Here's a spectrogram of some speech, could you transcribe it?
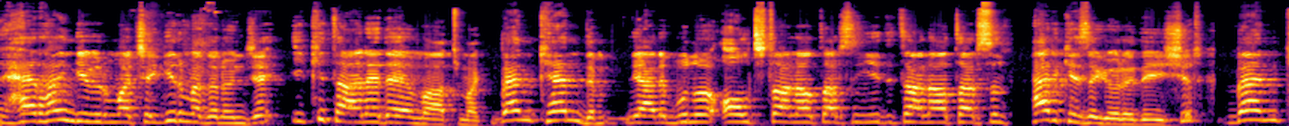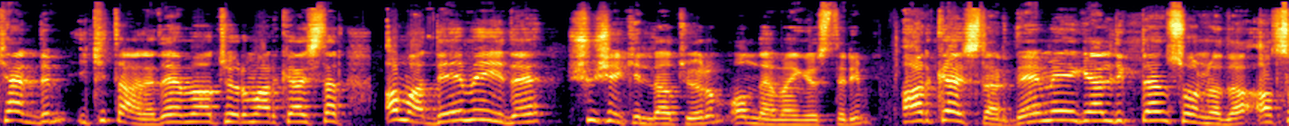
herhangi bir maça girmeden önce iki tane DM atmak. Ben kendim yani bunu 6 tane atarsın 7 tane atarsın herkese göre değişir. Ben kendim iki tane DM atıyorum arkadaşlar. Ama DM'yi de şu şekilde atıyorum. Onu da hemen göstereyim. Arkadaşlar DM'ye geldikten sonra da asıl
